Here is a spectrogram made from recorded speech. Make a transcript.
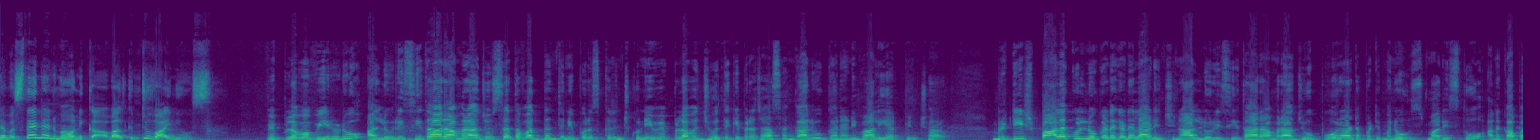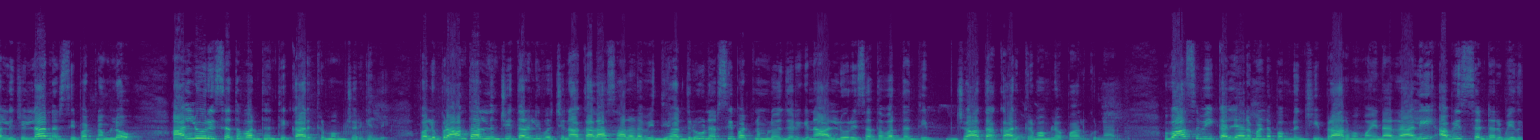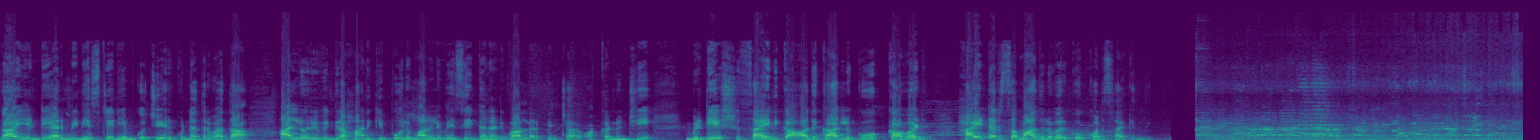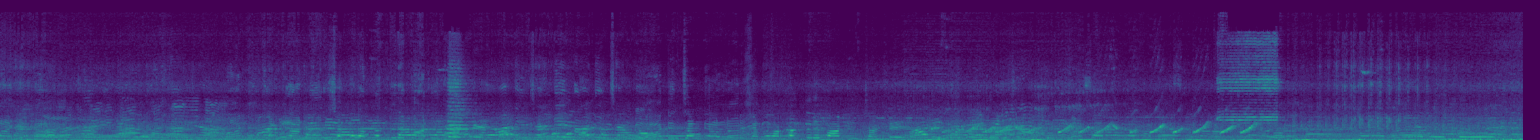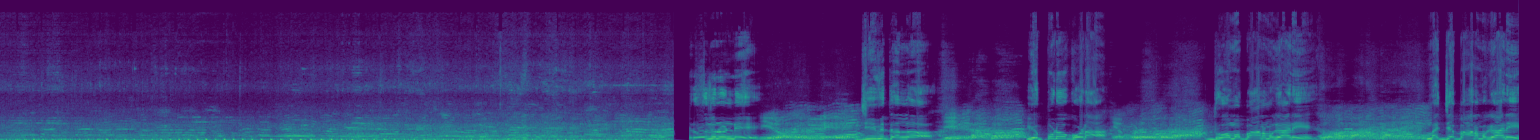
నమస్తే నేను Mounika. Welcome to Y news విప్లవ వీరుడు అల్లూరి సీతారామరాజు శతవర్ధంతిని పురస్కరించుకుని విప్లవ జ్యోతికి ప్రజా సంఘాలు ఘన నివాళి అర్పించారు. బ్రిటిష్ పాలకులను గడగడలాడించిన అల్లూరి సీతారామరాజు పోరాట పటిమను స్మరిస్తూ అనకాపల్లి జిల్లా నర్సీపట్నంలో అల్లూరి శతవర్ధంతి కార్యక్రమం జరిగింది. పలు ప్రాంతాల నుంచి తరలివచ్చిన కళాశాలల విద్యార్థులు నర్సీపట్నంలో జరిగిన అల్లూరి శతవర్ధంతి జాతా కార్యక్రమంలో పాల్గొన్నారు. వాసవి కళ్యాణ మండపం నుంచి ప్రారంభమైన ర్యాలీ అబిస్ సెంటర్ మీదుగా ఎన్టీఆర్ మినీ స్టేడియంకు చేరుకున్న తర్వాత అల్లూరి విగ్రహానికి పూలమాలలు వేసి ఘన నివాళులర్పించారు. అక్కడి నుంచి బ్రిటిష్ సైనిక అధికారులకు కవర్డ్ హైటర్ సమాధుల వరకు కొనసాగింది. రోజు నుండి జీవితంలో ఎప్పుడూ కూడా ధూమపానము కానీ మద్యపానము కానీ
